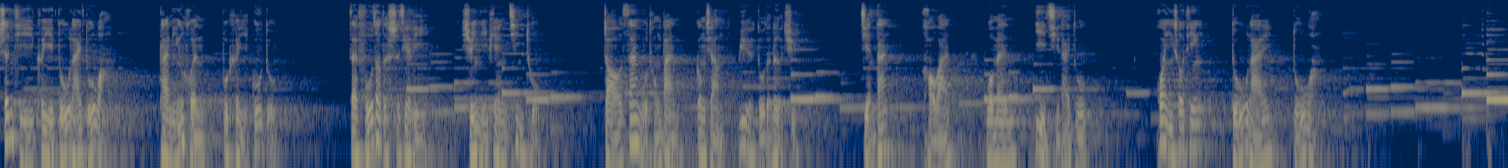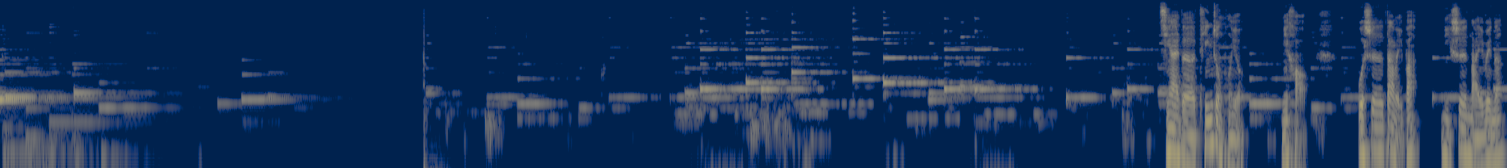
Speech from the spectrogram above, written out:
身体可以独来独往，但灵魂不可以孤独。在浮躁的世界里，寻一片净土，找三五同伴，共享阅读的乐趣。简单好玩，我们一起来读。欢迎收听《独来独往》。亲爱的听众朋友，你好，我是大尾巴，你是哪一位呢？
